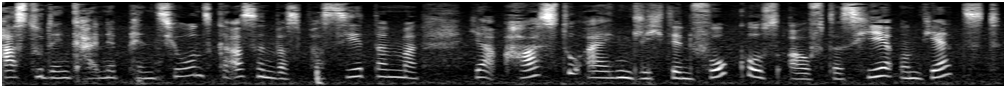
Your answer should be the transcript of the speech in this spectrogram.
hast du denn keine Pensionskassen? Was passiert dann mal? Ja, hast du eigentlich den Fokus auf das Hier und Jetzt?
